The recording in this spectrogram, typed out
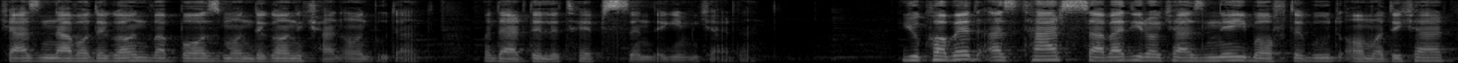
که از نوادگان و بازماندگان کنعان بودند و در دل تپس زندگی می کردند. یوکابد از ترس سبدی را که از نی بافته بود آماده کرد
